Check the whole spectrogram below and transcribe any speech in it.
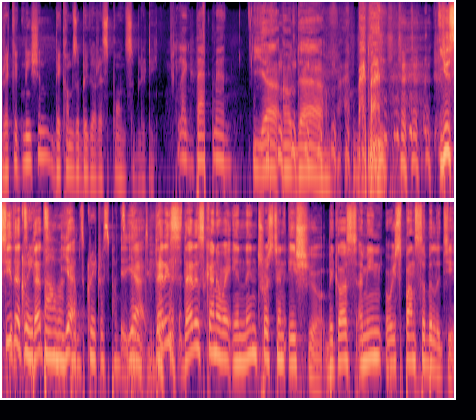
recognition, there comes a bigger responsibility. Like Batman. Yeah, oh damn, Batman. You see that great that's power yeah, comes great responsibility. yeah. That is that is kind of a, an interesting issue because I mean responsibility,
